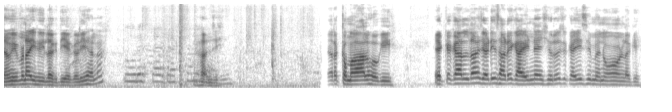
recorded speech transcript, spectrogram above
ਨਵੀਂ ਬਣਾਈ ਹੋਈ ਲੱਗਦੀ ਹੈ ਗਲੀ ਹੈ ਨਾ ਟੂਰਿਸਟ ਅਟਰੈਕਸ਼ਨ ਹਾਂਜੀ। ਯਾਰ ਕਮਾਲ ਹੋ ਗਈ। ਇੱਕ ਗੱਲ ਨਾ ਜਿਹੜੀ ਸਾਡੇ ਗਾਈਡ ਨੇ ਸ਼ੁਰੂ ਚ ਕਹੀ ਸੀ ਮੈਨੂੰ ਆਉਣ ਲੱਗੇ।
